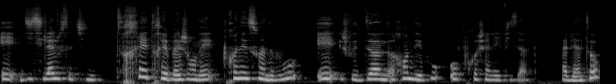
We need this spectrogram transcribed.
Et d'ici là, je vous souhaite une très très belle journée. Prenez soin de vous et je vous donne rendez-vous au prochain épisode. À bientôt!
